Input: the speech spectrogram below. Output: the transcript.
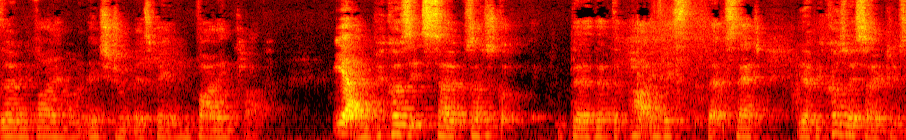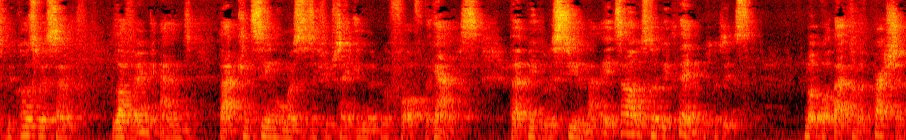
learning violin or an instrument as being a violin club. Yeah. And because it's so, so I've just got the, the, the part in this that said, you know, because we're so inclusive, because we're so loving, and that can seem almost as if you're taking your foot off the gas, that people assume that it's, oh, it's no big thing because it's not got that kind of pressure.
